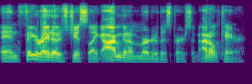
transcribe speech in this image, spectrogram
And Figueiredo's just like, I'm gonna murder this person. I don't care.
